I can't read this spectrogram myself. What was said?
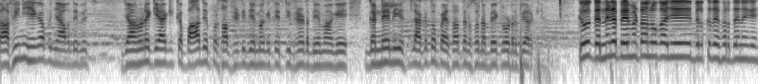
ਕਾਫੀ ਨਹੀਂ ਹੈਗਾ ਪੰਜਾਬ ਦੇ ਵਿੱਚ। ਜਾਂ ਉਹਨਾਂ ਨੇ ਕਿਹਾ ਕਿ ਕਪਾਹ ਦੇ ਉੱਪਰ ਸਬਸਿਡੀ ਦੇਵਾਂਗੇ 33% ਦੇਵਾਂਗੇ। ਗੰਨੇ ਲਈ ਇਸ ਲੱਗ ਤੋਂ ਪੈਸਾ 390 ਕਰੋੜ ਰੁਪਏ ਰੱਖਿਆ। ਕਿਉਂਕਿ ਗੰਨੇ ਦੇ ਪੇਮੈਂਟਾਂ ਲੋਕ ਅਜੇ ਬਿਲਕਦੇ ਫਿਰਦੇ ਨੇਗੇ।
